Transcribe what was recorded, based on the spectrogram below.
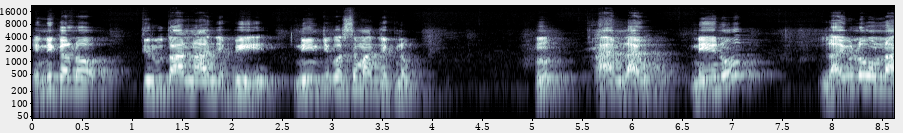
ఎన్నికల్లో తిరుగుతా అన్నా అని చెప్పి నీ ఇంటికి వస్తే మాకు చెప్పినావు. ఐఎమ్ లైవ్ నేను లైవ్లో ఉన్నా.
